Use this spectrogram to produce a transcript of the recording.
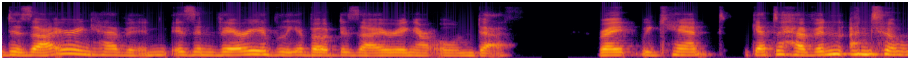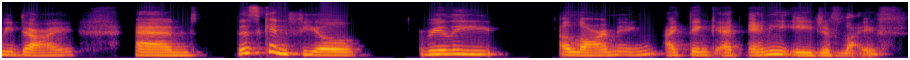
desiring heaven is invariably about desiring our own death, right? We can't get to heaven until we die. And this can feel really alarming, I think, at any age of life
